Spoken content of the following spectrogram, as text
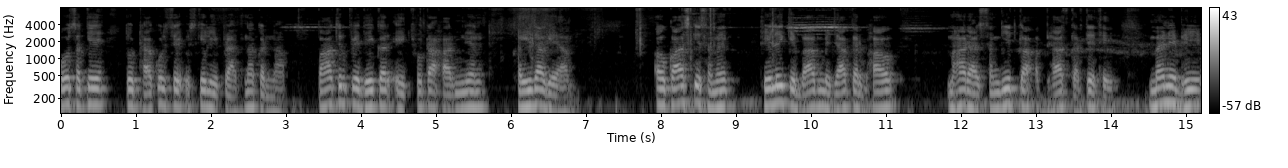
हो सके तो ठाकुर से उसके लिए प्रार्थना करना। पाँच रुपये देकर एक छोटा हारमोनियम खरीदा गया। अवकाश के समय केले के बाग में जाकर भाव महाराज संगीत का अभ्यास करते थे। मैंने भी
